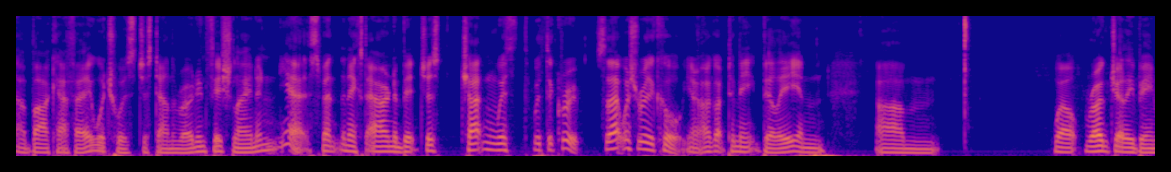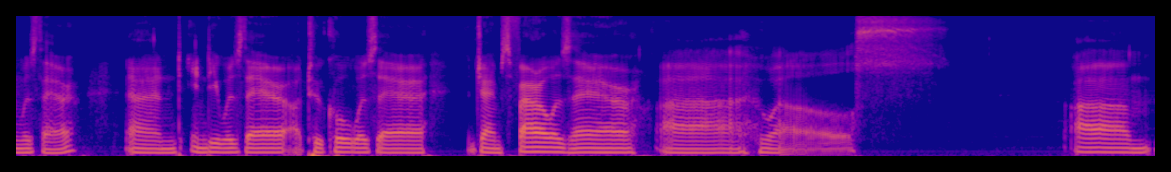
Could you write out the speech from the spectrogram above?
uh, Bar Cafe, which was just down the road in Fish Lane, and yeah, spent the next hour and a bit just chatting with with the group. So that was really cool. You know, I got to meet Billy and um, well, Rogue Jelly Bean was there, and Indy was there, uh, Too Cool was there, James Farrell was there. Uh, who else? Um,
